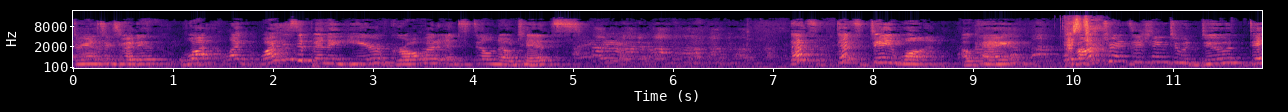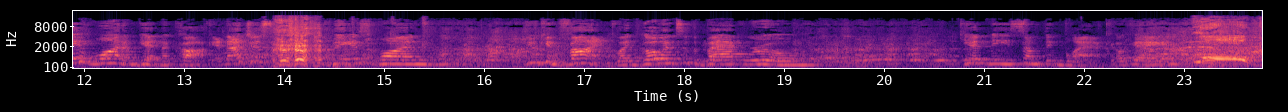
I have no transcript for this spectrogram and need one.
365 days. What? Like, why has it been a year of girlhood and still no tits? That's that's day one, okay? If I'm transitioning to a dude, day one I'm getting a cock, and not just the biggest one you can find. Like, go into the back room, get me something black, okay? Whoa!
